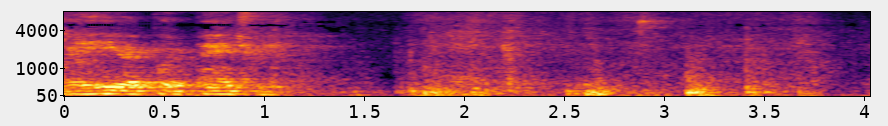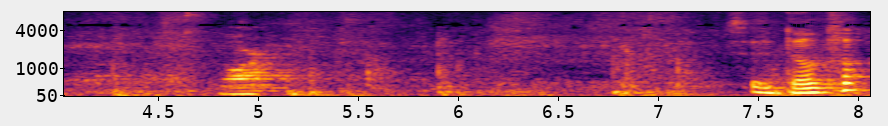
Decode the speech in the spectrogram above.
Right here, I put a pantry. Mark, Said don't talk.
